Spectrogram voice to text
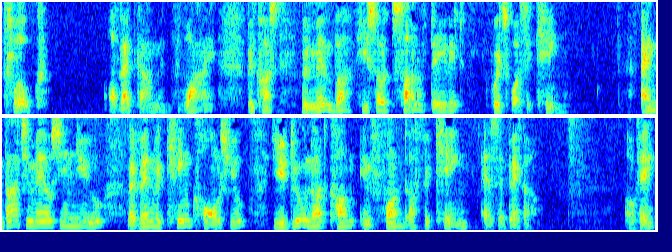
cloak of that garment. Why? Because remember, he saw son of David, which was a king. And Bartimaeus, he knew that when the king calls you, you do not come in front of the king as a beggar. Okay?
